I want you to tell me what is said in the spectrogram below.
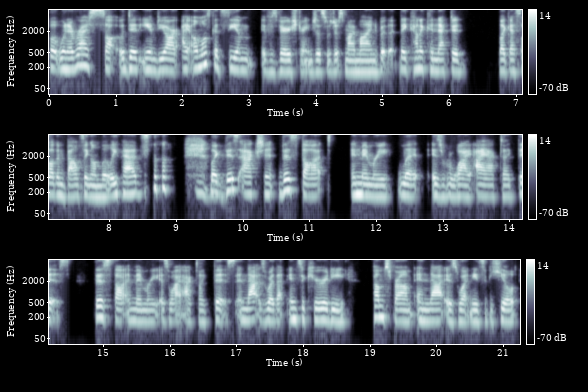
But whenever I saw did EMDR, I almost could see them. It was very strange. This was just my mind, but they kind of connected. Like I saw them bouncing on lily pads. mm-hmm. Like this action, this thought and memory lit is why I act like this. This thought and memory is why I act like this. And that is where that insecurity comes from and that is what needs to be healed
